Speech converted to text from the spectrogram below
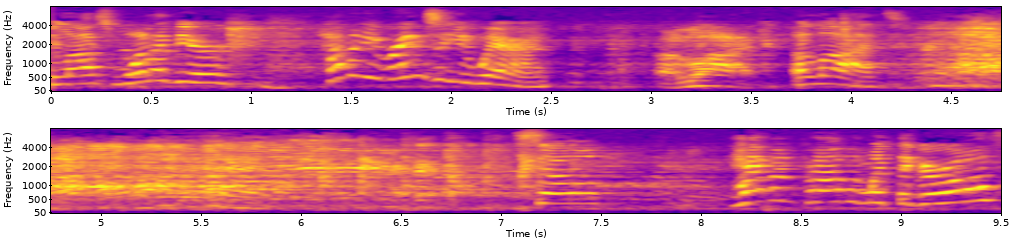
You lost one of your. How many rings are you wearing? A lot. A lot. Okay. So, having a problem with the girls?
